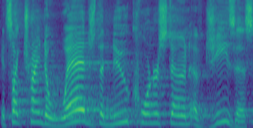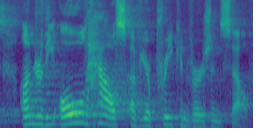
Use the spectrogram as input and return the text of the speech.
It's like trying to wedge the new cornerstone of Jesus under the old house of your pre conversion self.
